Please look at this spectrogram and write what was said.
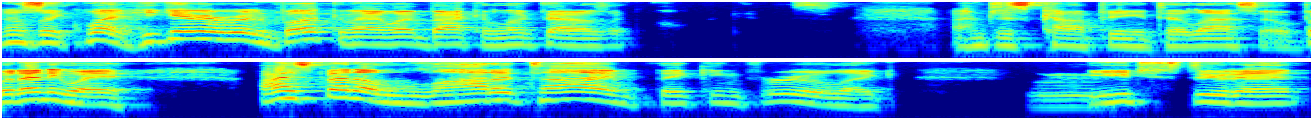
I was like, what? He gave everyone a book. And I went back and looked at it. I was like, oh my goodness, I'm just copying Ted Lasso. But anyway, I spent a lot of time thinking through like mm. each student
